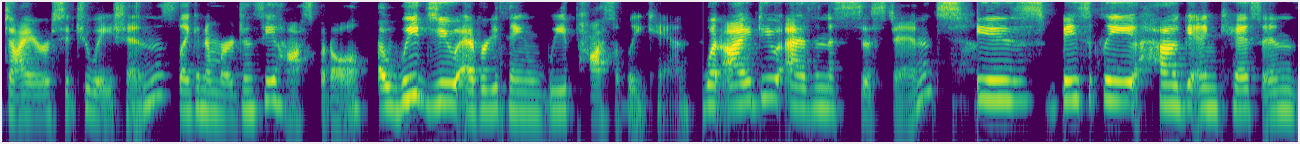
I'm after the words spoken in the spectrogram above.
dire situations like an emergency hospital uh, we do everything we possibly can. What i do as an assistant is basically hug and kiss and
